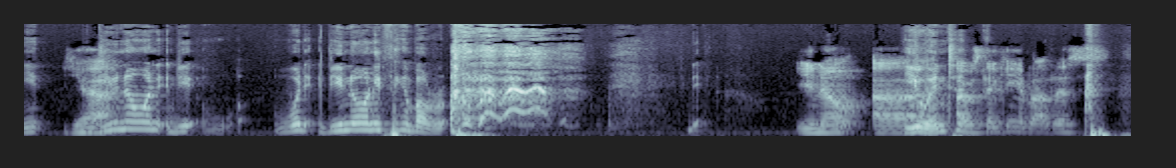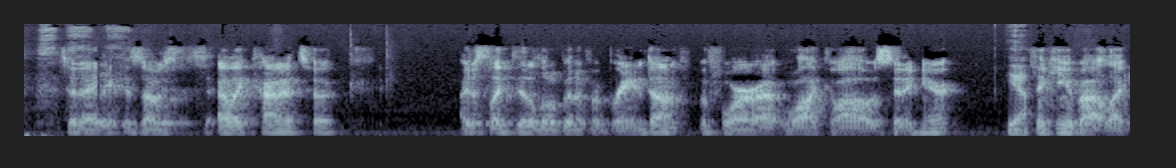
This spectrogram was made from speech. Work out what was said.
You, yeah Do you know any? Do you, what? Do you know anything about? You know, uh, You into- I was thinking about this today because I was I like kind of took I just like did a little bit of a brain dump before uh, while like, while I was sitting here. Yeah. Thinking about like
